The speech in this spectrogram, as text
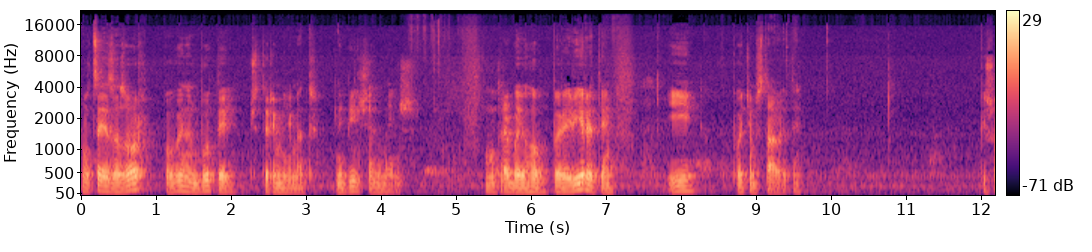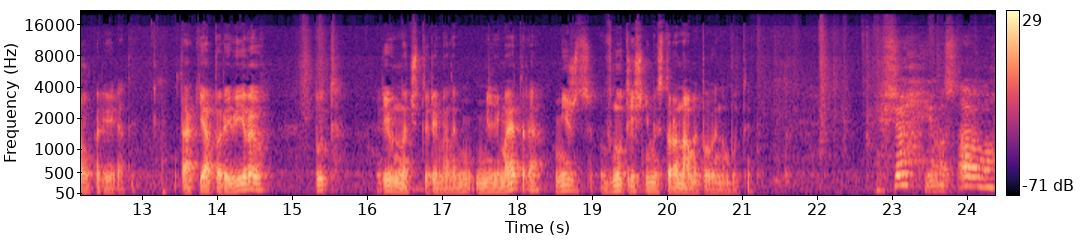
оцей зазор повинен бути 4 мм. Не більше, не менше. Тому треба його перевірити і потім ставити. Пішов перевіряти. Так, я перевірив. Тут рівно 4 мм між внутрішніми сторонами повинно бути. І все, його ставимо.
